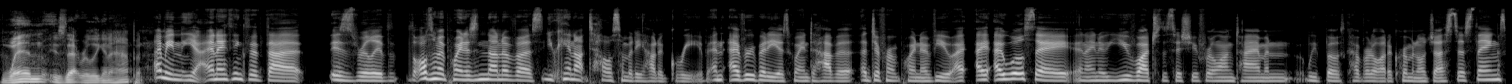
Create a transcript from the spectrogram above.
when is that really going to happen? I mean, yeah, and I think that that is really the, the ultimate point is none of us you cannot tell somebody how to grieve and everybody is going to have a, a different point of view. I, I, I will say and i know you've watched this issue for a long time and we've both covered a lot of criminal justice things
